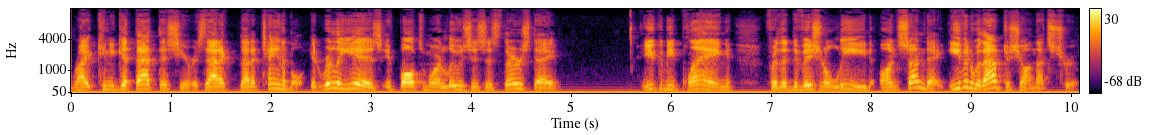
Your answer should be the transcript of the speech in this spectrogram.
right? Can you get that this year? Is that that attainable? It really is. If Baltimore loses this Thursday, you could be playing for the divisional lead on Sunday. Even without Deshaun, that's true,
